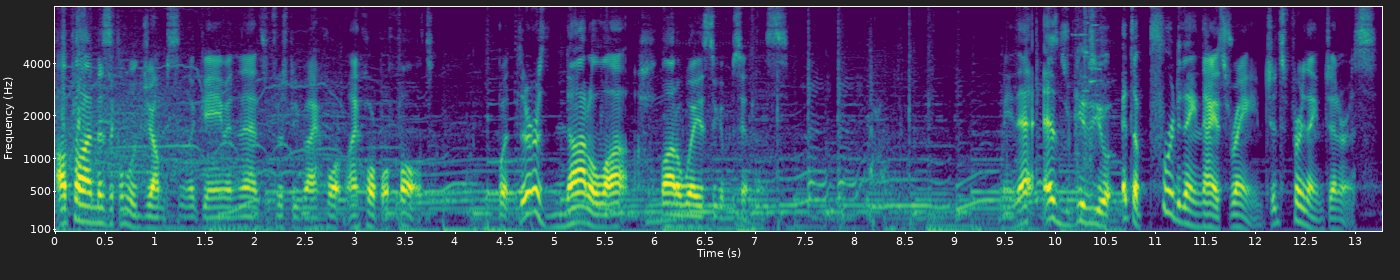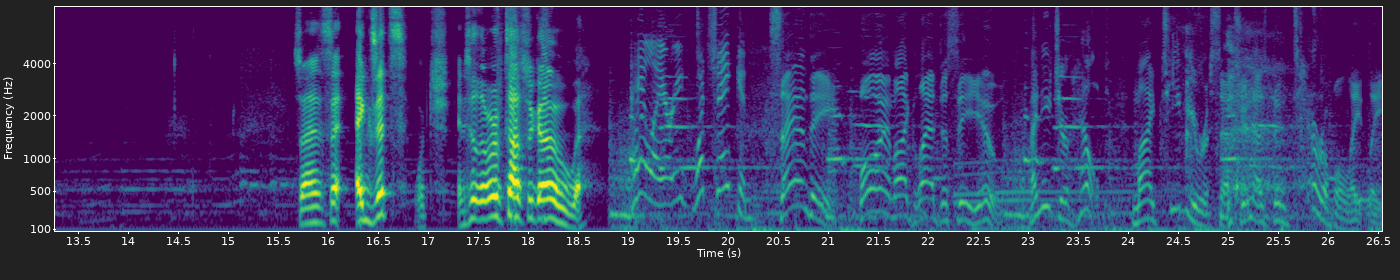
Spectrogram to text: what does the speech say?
I'll probably miss a couple of jumps in the game, and that's just be my hor my horrible fault. But there's not a lot a lot of ways to get in this. I mean, that is, gives you it's a pretty dang nice range. It's pretty dang generous. So that's exits, which into the rooftops we go. Sandy! Boy, am I glad to see you. I need your help. My TV reception has been terrible lately.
